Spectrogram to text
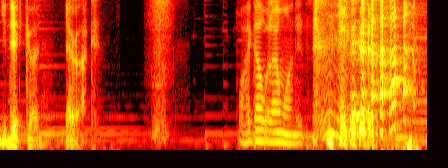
You did good, Arak. Well, I got what I wanted.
